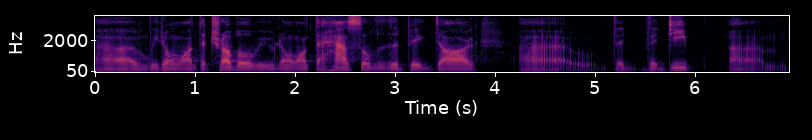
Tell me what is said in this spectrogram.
Uh, we don't want the trouble. We don't want the hassle of the big dog. Uh, the the deep um,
